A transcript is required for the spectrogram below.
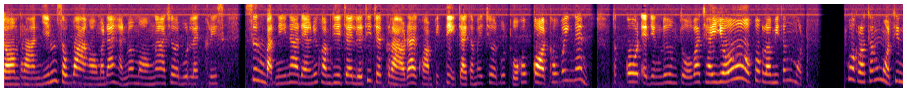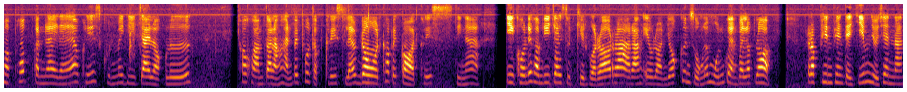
จอมพรานยิ้มสว่างออกมาได้หันมามองหน้าเชิดวุฒและคริส ซึ่งบัดนี้หน้าแดงด้วยความดีใจเหลือที่จะกล่าวได้ความปิติใจทำให้เชิดวุฒผัวเขากอดเขาไว้แน่น ตะโกนเอ็ดยังลืมตัวว่าชัยโย พวกเรามีทั้งหมด พวกเราทั้งหมดที่มาพบกันได้แล้วคริสคุณไม่ดีใจหรอกหรือ ข้อความตอนหลังหันไปพูดกับคริสแล้วโดดเข้าไปกอดคริสติน่าอีกคนด้วยความดีใจสุดขีดหัวเราะร่าร่างเอวหลอนยกขึ้นสูงและหมุนแกว่งไปรอบๆรับพินเพียงแต่ยิ้มอยู่เช่นนั้น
